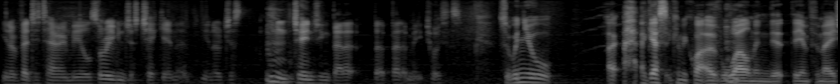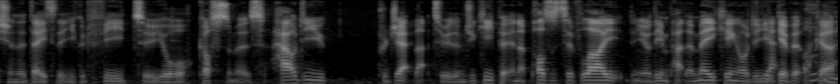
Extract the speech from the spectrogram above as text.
you know vegetarian meals or even just chicken. You know, just changing better better meat choices. So when you're I, I guess it can be quite overwhelming the, the information and the data that you could feed to your customers. How do you project that to them? Do you keep it in a positive light, you know, the impact they're making, or do you yeah. give it like a,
